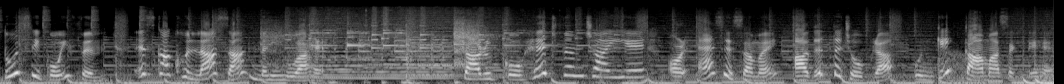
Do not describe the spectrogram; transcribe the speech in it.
दूसरी कोई फ़िल्म इसका खुलासा नहीं हुआ है। शाहरुख को हिट फ़िल्म चाहिए और ऐसे समय आदित्य चोपड़ा उनके काम आ सकते हैं।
